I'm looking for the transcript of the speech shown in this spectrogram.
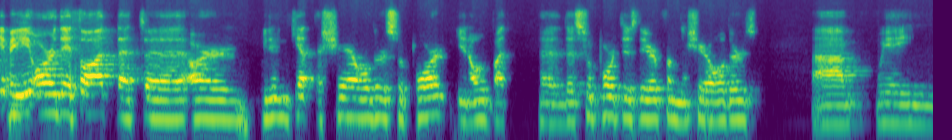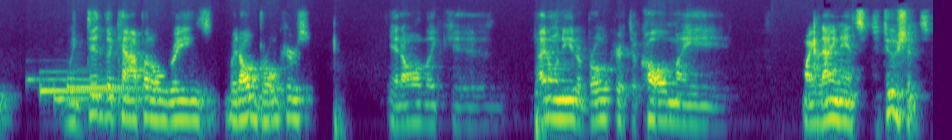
maybe, or they thought that uh, our we didn't get the shareholder support, you know, but uh, the support is there from the shareholders. Um, we we did the capital raise without brokers, you know, like uh, I don't need a broker to call my my nine institutions.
